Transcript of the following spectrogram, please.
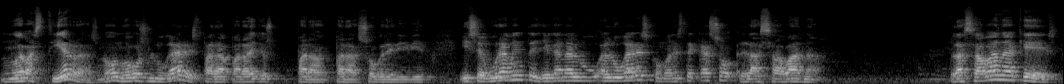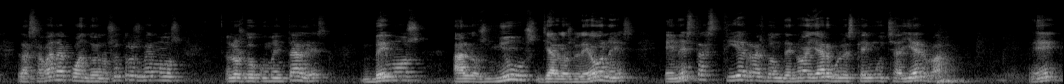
nuevas tierras, ¿no? nuevos lugares para, para ellos, para, para, sobrevivir. Y seguramente llegan a, a lugares como en este caso la sabana. ¿La sabana qué es? La sabana cuando nosotros vemos los documentales, vemos a los ñus y a los leones en estas tierras donde no hay árboles, que hay mucha hierba, ¿eh?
